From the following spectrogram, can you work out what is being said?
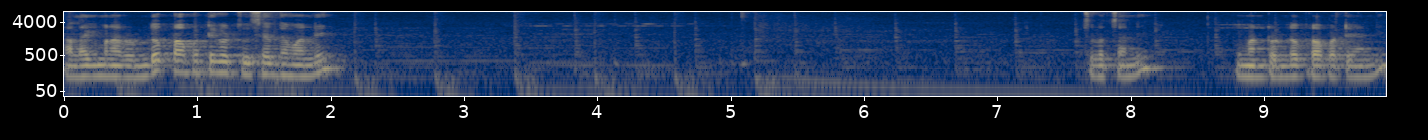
అలాగే మన రెండో ప్రాపర్టీ కూడా చూసేద్దామండి. చూడొచ్చండి. ఇది మన రెండో ప్రాపర్టీ అండి.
